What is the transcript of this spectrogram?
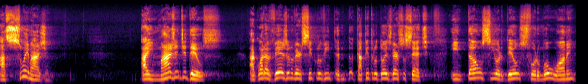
a sua imagem, a imagem de Deus. Agora veja no versículo 20, capítulo 2, verso 7. Então o Senhor Deus formou o homem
